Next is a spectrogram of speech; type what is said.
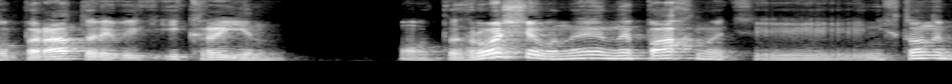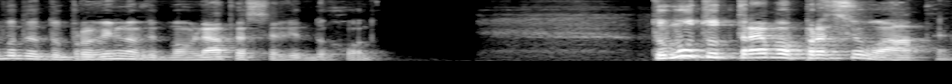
операторів і, і країн. От, гроші вони не пахнуть, і ніхто не буде добровільно відмовлятися від доходу. Тому тут треба працювати.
